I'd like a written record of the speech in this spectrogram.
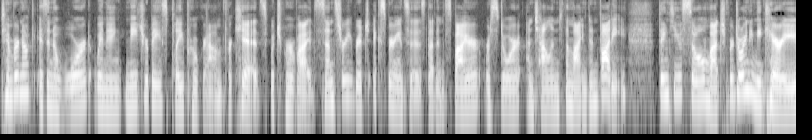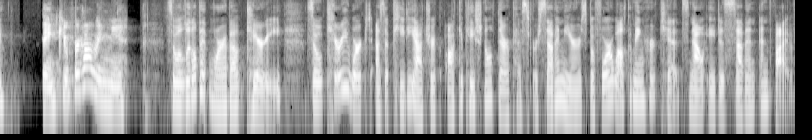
Timbernook is an award winning nature based play program for kids which provides sensory rich experiences that inspire, restore, and challenge the mind and body. Thank you so much for joining me, Carrie. Thank you for having me. So, a little bit more about Carrie. So, Carrie worked as a pediatric occupational therapist for seven years before welcoming her kids, now ages seven and five.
